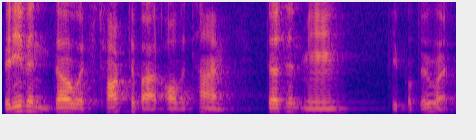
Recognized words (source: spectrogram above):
But even though it's talked about all the time, doesn't mean people do it.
